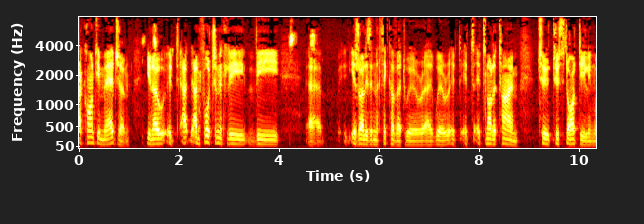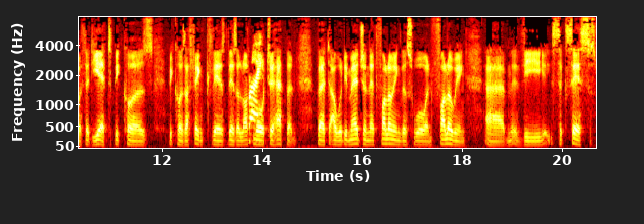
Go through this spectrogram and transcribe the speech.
I can't imagine. You know, it uh, unfortunately the uh, Israel is in the thick of it. Where uh, where it, it it's not a time to to start dealing with it yet because because I think there's there's a lot Right. more to happen. But I would imagine that following this war and following um, the success,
